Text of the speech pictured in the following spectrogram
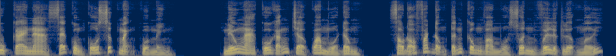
Ukraine sẽ củng cố sức mạnh của mình. Nếu Nga cố gắng chờ qua mùa đông, sau đó phát động tấn công vào mùa xuân với lực lượng mới,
